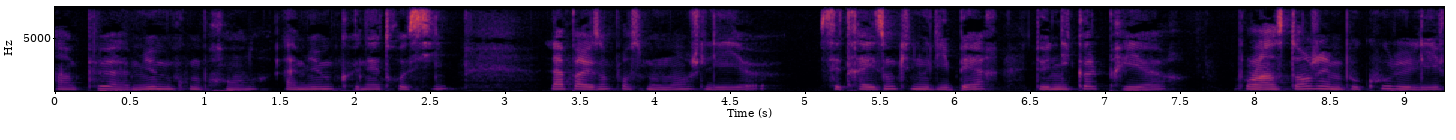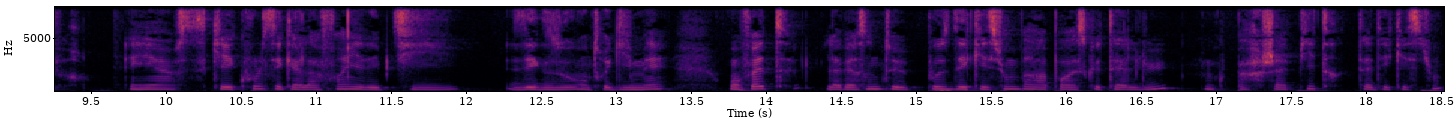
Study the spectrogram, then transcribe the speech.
un peu à mieux me comprendre, à mieux me connaître aussi. Là par exemple en ce moment je lis euh, Ces trahisons qui nous libèrent de Nicole Prieur. Pour l'instant j'aime beaucoup le livre et euh, ce qui est cool c'est qu'à la fin il y a des petits exos entre guillemets où en fait la personne te pose des questions par rapport à ce que tu as lu. Donc par chapitre tu as des questions.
